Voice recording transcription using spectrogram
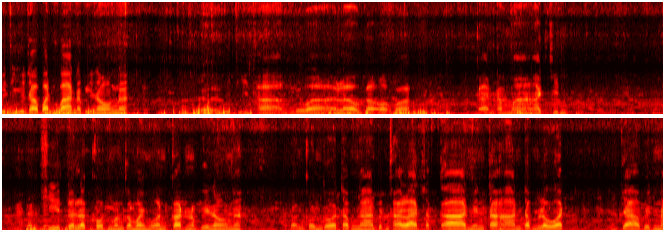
วิถีชาวบ้านๆนะพี่น้องนะ ทางหรือว่าเราก็ออกมาการทำมาหากินชีพแต่ละคนมันก็ไม่เหมือนกันนะพี่น้องนะบางคนก็ทำงานเป็นข้าราชการเป็นทหารตำรวจเป็นเจ้าเป็นน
